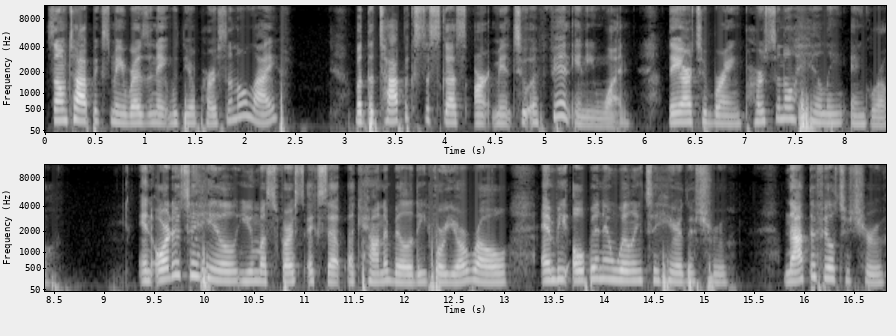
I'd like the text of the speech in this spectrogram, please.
Some topics may resonate with your personal life, but the topics discussed aren't meant to offend anyone. They are to bring personal healing and growth. In order to heal, you must first accept accountability for your role and be open and willing to hear the truth. Not the filtered truth,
